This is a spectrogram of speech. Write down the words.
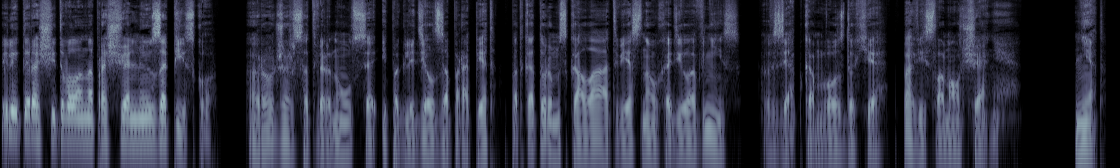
Или ты рассчитывала на прощальную записку?» Роджерс отвернулся и поглядел за парапет, под которым скала отвесно уходила вниз. В зябком воздухе повисло молчание. «Нет»,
